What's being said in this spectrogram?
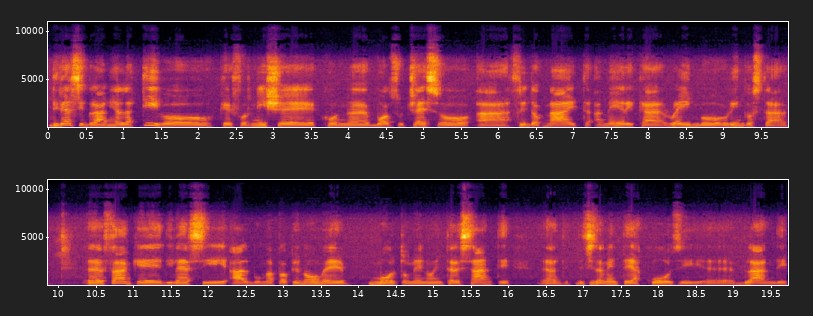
diversi brani all'attivo che fornisce con eh, buon successo a Three Dog Night, America, Rainbow, Ringo Starr. Eh, fa anche diversi album a proprio nome, molto meno interessanti, eh, decisamente acquosi, eh, blandi,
